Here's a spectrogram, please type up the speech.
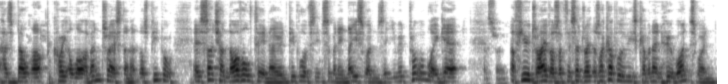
has built up quite a lot of interest in it. There's people. It's such a novelty now, and people have seen so many nice ones that you would probably get. That's right. A few drivers, if they said, right, there's a couple of these coming in, who wants one?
